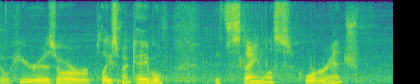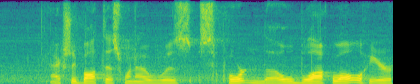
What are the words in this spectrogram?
So here is our replacement cable. It's stainless, quarter inch. I actually bought this when I was supporting the old block wall here,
